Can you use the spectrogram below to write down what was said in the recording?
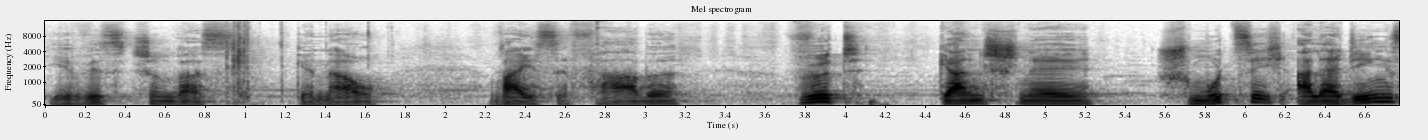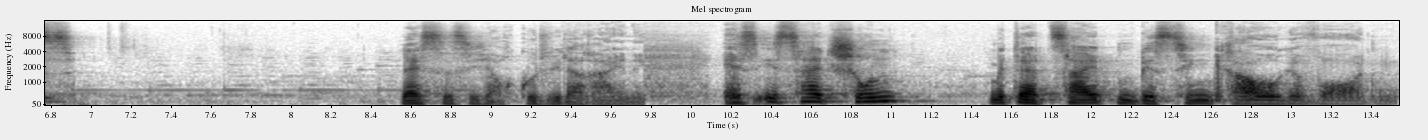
Ihr wisst schon was, genau, weiße Farbe. Wird ganz schnell schmutzig, allerdings lässt es sich auch gut wieder reinigen. Es ist halt schon mit der Zeit ein bisschen grau geworden.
